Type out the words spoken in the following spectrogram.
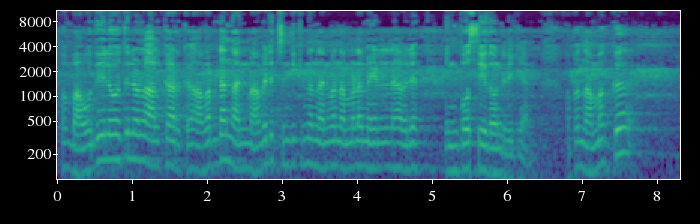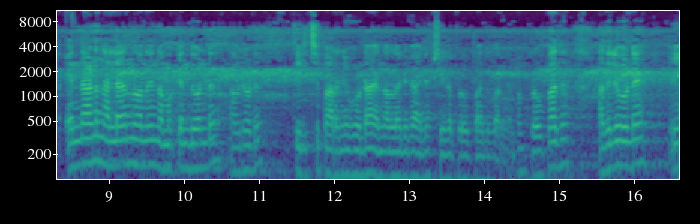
അപ്പം ഭൗതിക ലോകത്തിലുള്ള ആൾക്കാർക്ക് അവരുടെ നന്മ അവർ ചിന്തിക്കുന്ന നന്മ നമ്മുടെ മേളിൽ അവർ ഇമ്പോസ് ചെയ്തുകൊണ്ടിരിക്കുകയാണ്. അപ്പം നമുക്ക് എന്താണ് നല്ലതെന്ന് പറഞ്ഞാൽ നമുക്ക് എന്തുകൊണ്ട് അവരോട് തിരിച്ച് പറഞ്ഞുകൂടാ എന്നുള്ളൊരു കാര്യം ശീല പ്രഭുപാദ് പറഞ്ഞു. അപ്പം പ്രഭുപാദ് അതിലൂടെ ഈ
